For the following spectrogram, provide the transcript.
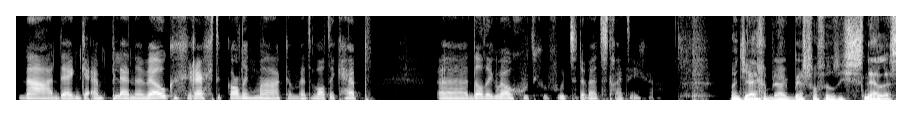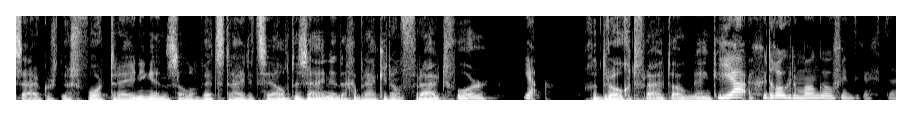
nadenken en plannen. Welke gerechten kan ik maken met wat ik heb, eh, dat ik wel goed gevoed de wedstrijd inga. Want jij gebruikt best wel veel die snelle suikers. Dus voor trainingen. En dat zal op wedstrijden hetzelfde zijn. En daar gebruik je dan fruit voor. Ja. Gedroogd fruit ook, denk ik. Ja, gedroogde mango vind ik echt eh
